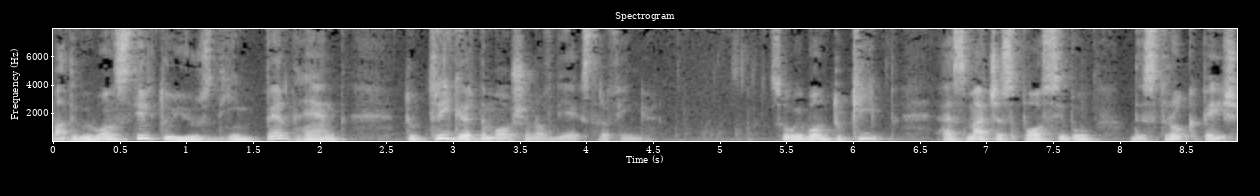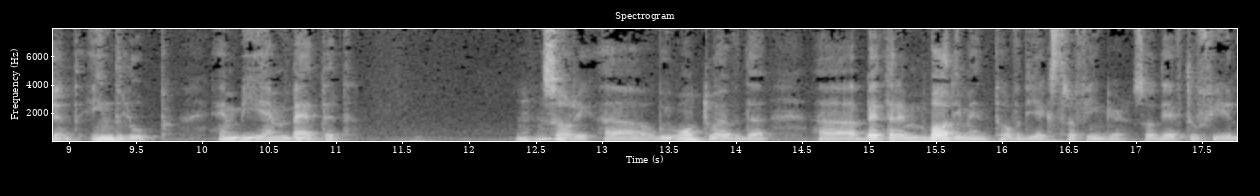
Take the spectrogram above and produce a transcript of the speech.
but we want still to use the impaired hand to trigger the motion of the extra finger. So we want to keep as much as possible the stroke patient in the loop and be embedded. Sorry, uh, we want to have the uh, better embodiment of the extra finger, so they have to feel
